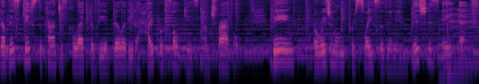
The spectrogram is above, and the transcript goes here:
Now, this gives the conscious collective the ability to hyper focus on travel, being originally persuasive and ambitious AF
